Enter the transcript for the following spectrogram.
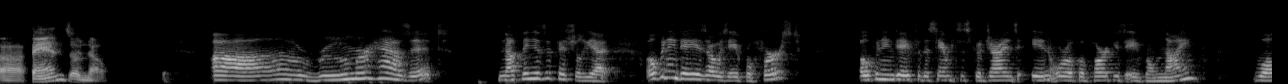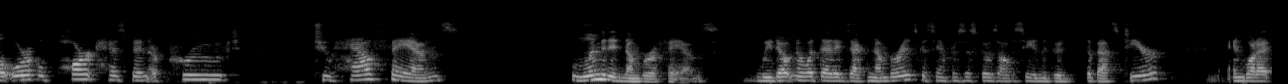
uh fans or no? Uh rumor has it. Nothing is official yet. Opening day is always April 1st. Opening day for the San Francisco Giants in Oracle Park is April 9th. While Oracle Park has been approved to have fans, limited number of fans. We don't know what that exact number is because San Francisco is obviously in the good, the best tier. And what I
